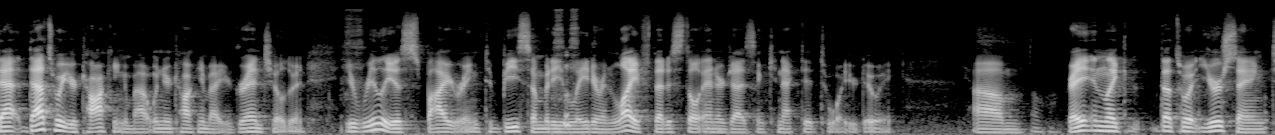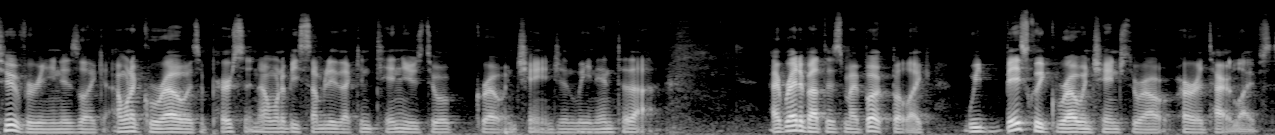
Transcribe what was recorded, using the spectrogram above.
that that's what you're talking about when you're talking about your grandchildren. You're really aspiring to be somebody later in life that is still energized and connected to what you're doing. Um, right? And like that's what you're saying too, Vereen, is like I want to grow as a person. I want to be somebody that continues to grow and change and lean into that. I read about this in my book, but like we basically grow and change throughout our entire lives.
